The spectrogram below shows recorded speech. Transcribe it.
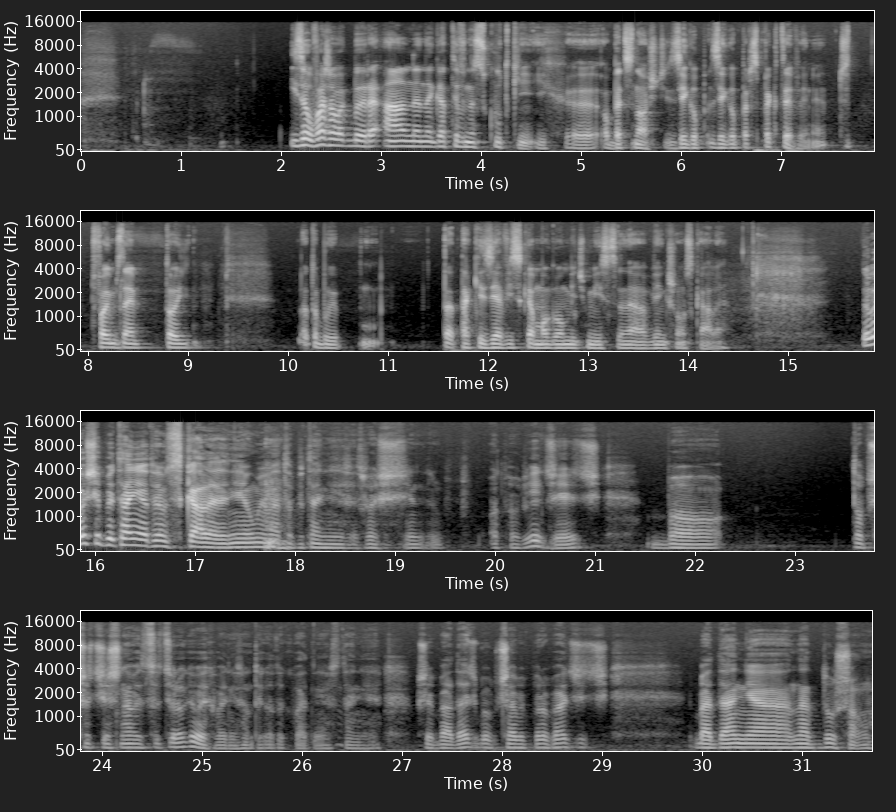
I zauważał jakby realne, negatywne skutki ich e, obecności z jego, z jego perspektywy. Nie? Czy twoim zdaniem to, no to były, ta, takie zjawiska mogą mieć miejsce na większą skalę? No właśnie pytanie o tę skalę. Nie umiem na to pytanie właśnie odpowiedzieć, bo to przecież nawet socjologowie chyba nie są tego dokładnie w stanie przebadać, bo trzeba by prowadzić badania nad duszą.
